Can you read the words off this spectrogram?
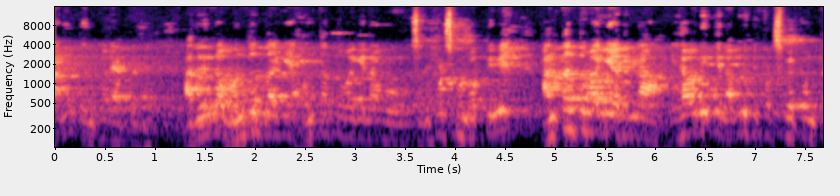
ಏನು ಅಂತ ಎನ್ಕ್ವೈರಿ ಆಗ್ತದೆ ಅದರಿಂದ ಒಂದೊಂದಾಗಿ ಹಂತವಾಗಿ ನಾವು ಸರಿಪಡಿಸ್ಕೊಂಡು ಹೋಗ್ತೀವಿ. ಹಂತವಾಗಿ ಅದನ್ನ ಯಾವ ರೀತಿ ಅಭಿವೃದ್ಧಿ ಪಡಿಸ್ಬೇಕು ಅಂತ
